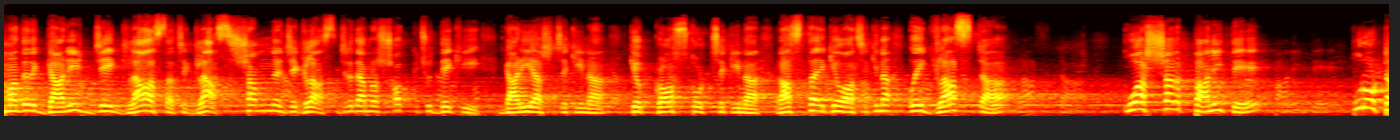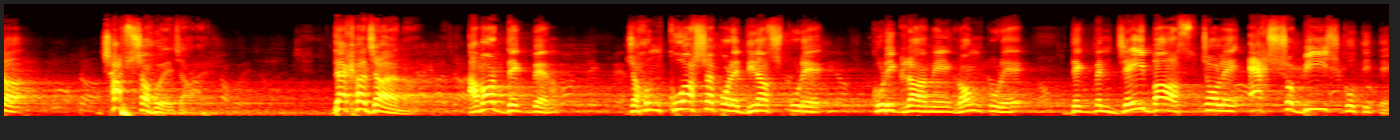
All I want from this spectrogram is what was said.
আমাদের গাড়ির যে গ্লাস আছে, গ্লাস, সামনের যে গ্লাস, যেটাতে আমরা সব কিছু দেখি, গাড়ি আসছে কিনা, কেউ ক্রস করছে কিনা, রাস্তায় কেউ আছে কিনা, ওই গ্লাসটা কুয়াশার পানিতে পুরোটা ঝাপসা হয়ে যায়। দেখা যায় না। আবার দেখবেন, যখন কুয়াশা পড়ে দিনাজপুরে, কুড়িগ্রামে, রংপুরে, দেখবেন যেই বাস চলে একশো বিশ গতিতে,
